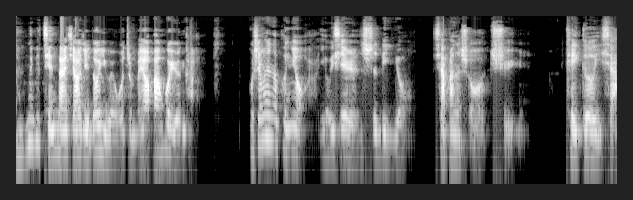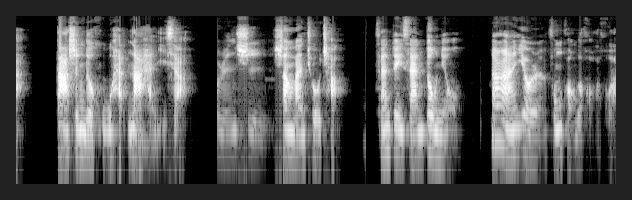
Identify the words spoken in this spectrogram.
那个前台小姐都以为我准备要办会员卡。我身边的朋友啊，有一些人是利用下班的时候去 K 歌一下，大声的呼喊呐喊一下；有人是上篮球场三对三斗牛，当然也有人疯狂的画画，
